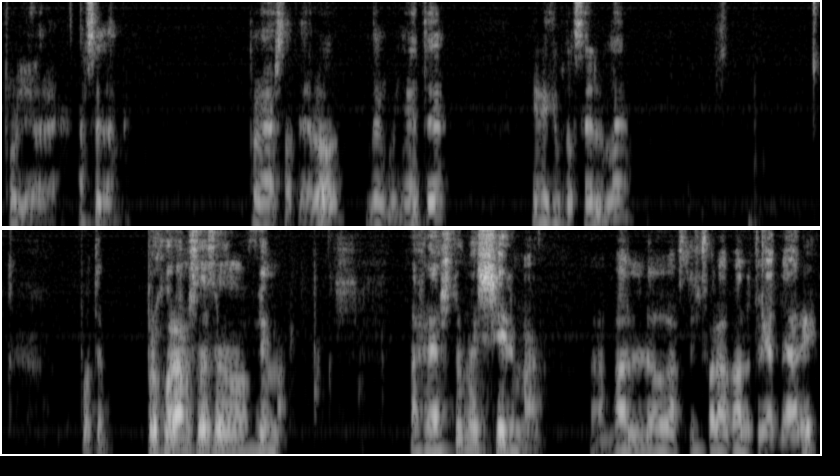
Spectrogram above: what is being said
Πολύ ωραία. Αυτό ήταν. Τώρα είναι σταθερό, δεν κουνιέται. Είναι εκεί που το θέλουμε. Οπότε προχωράμε στο δεύτερο βήμα. Θα χρειαστούμε σύρμα. Θα βάλω, αυτή τη φορά βάλω τριαντάρι.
